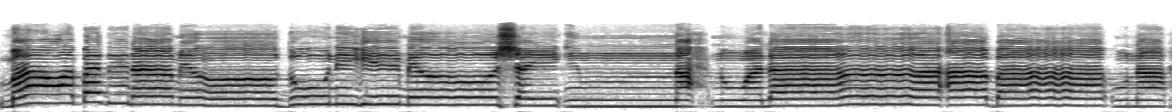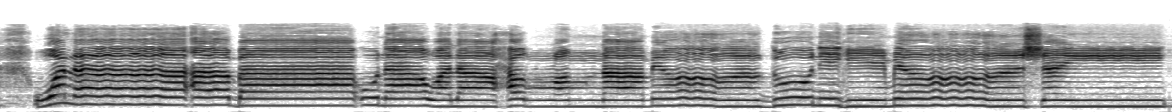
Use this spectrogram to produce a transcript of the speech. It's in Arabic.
ما عبدنا من دونه من شيء نحن ولا آباؤنا ولا آباؤنا ولا حرمنا من دونه من شيء.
